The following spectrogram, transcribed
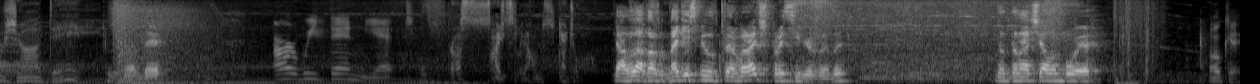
Vujade. Да, да. Are we then yet? Precisely on schedule. А, ну да, тоже на 10 минут первый раньше просили же, да? До, до начала боя. Okay.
